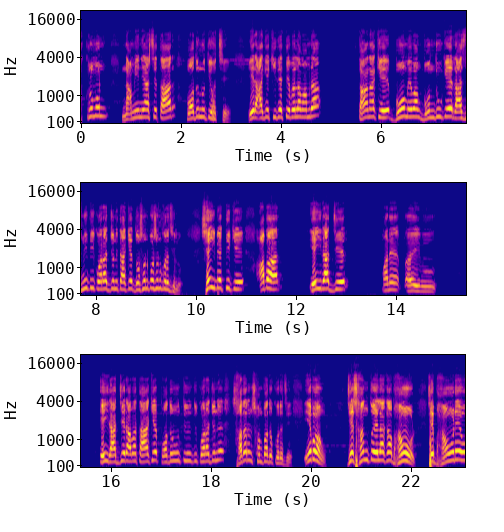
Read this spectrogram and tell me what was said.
আক্রমণ নামিয়ে নিয়ে আসছে তার পদোন্নতি হচ্ছে। এর আগে কি দেখতে পেলাম আমরা? তানাকে বোম এবং বন্দুকের রাজনীতি করার জন্য তাকে দোষণ পোষণ করেছিল। সেই ব্যক্তিকে আবার এই রাজ্যের মানে এই রাজ্যের আবার তাকে পদোন্নতি করার জন্য সাধারণ সম্পাদক করেছে এবং যে শান্ত এলাকা ভাঁড় সে ভাঁড়েও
